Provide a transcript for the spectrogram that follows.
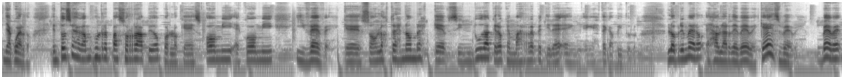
De acuerdo, entonces hagamos un repaso rápido por lo que es OMI, ECOMI y BEBE, que son los tres nombres que sin duda creo que más repetiré en, en este capítulo. Lo primero es hablar de BEBE. ¿Qué es BEBE? Bebe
